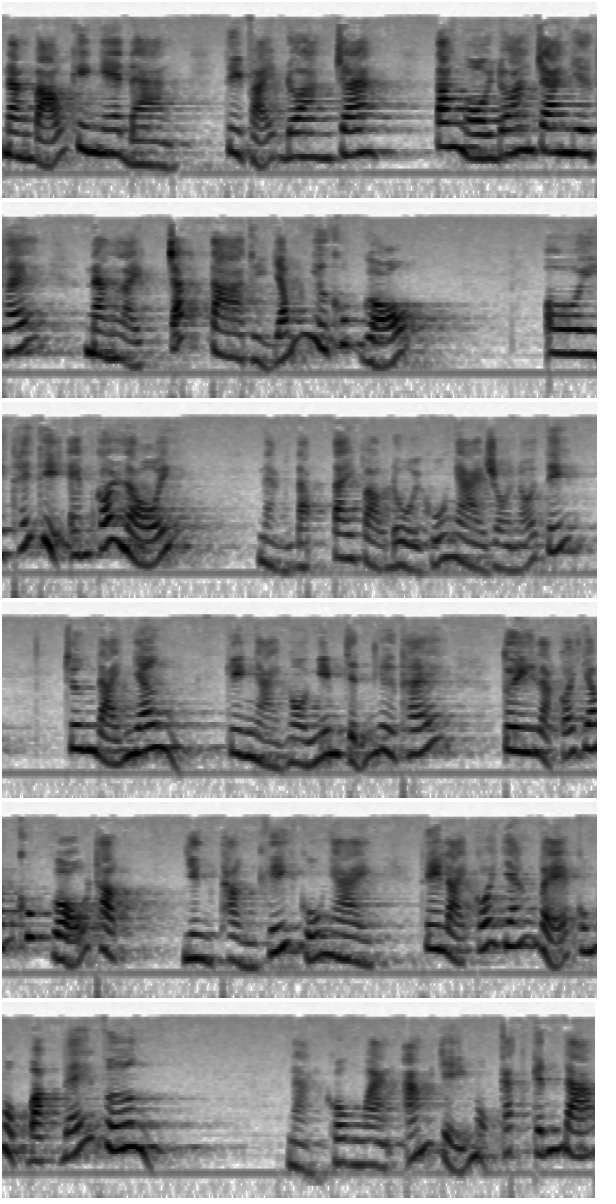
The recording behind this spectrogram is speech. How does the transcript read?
Nàng bảo khi nghe đàn thì phải đoan trang. Ta ngồi đoan trang như thế Nàng lại trách ta thì giống như khúc gỗ. Ôi thế thì em có lỗi. Nàng đập tay vào đùi của ngài rồi nói tiếp. Trương Đại Nhân, Khi ngài ngồi nghiêm chỉnh như thế, Tuy là có giống khúc gỗ thật, Nhưng thần khí của ngài Thì lại có dáng vẻ của một bậc đế vương. Nàng khôn ngoan ám chỉ một cách kín đáo.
